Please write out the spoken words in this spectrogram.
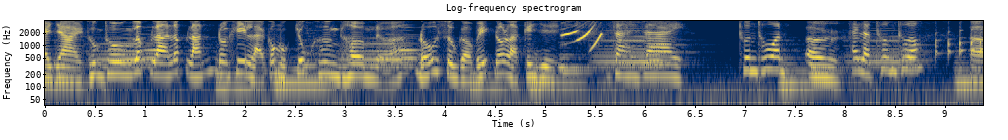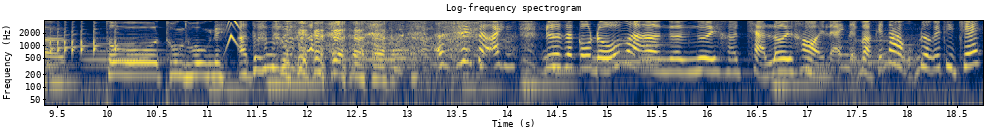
Dài dài, thuôn thuôn, lấp la lấp lánh, đôi khi lại có một chút hương thơm nữa. Đố Sugar biết đó là cái gì? dài dài thuôn thuôn Ừ, hay là thương thương ờ, thu thuôn thuôn đi. À tôi tôi à, sao anh đưa ra câu đố mà người, người trả lời hỏi lại anh lại bảo cái nào cũng được ấy thì chết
